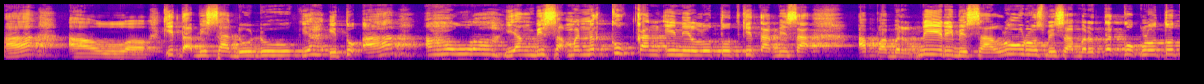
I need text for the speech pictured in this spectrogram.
Ah Allah. Kita bisa duduk ya itu ah Allah yang bisa menekukkan ini lutut. Kita bisa apa berdiri bisa lurus bisa bertekuk lutut.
